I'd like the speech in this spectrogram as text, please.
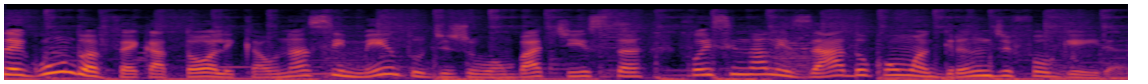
Segundo a fé católica, o nascimento de João Batista foi sinalizado com uma grande fogueira.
